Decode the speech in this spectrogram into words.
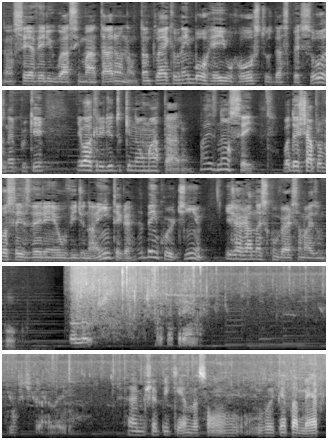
Não sei averiguar se mataram ou não. Tanto é que eu nem borrei o rosto das pessoas, né? Porque eu acredito que não mataram, mas não sei. Vou deixar para vocês verem o vídeo na íntegra, é bem curtinho e já já nós conversa mais um pouco. Trema. Vamos tirar ela aí. É, a bicha é pequena, só uns 80 metros.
